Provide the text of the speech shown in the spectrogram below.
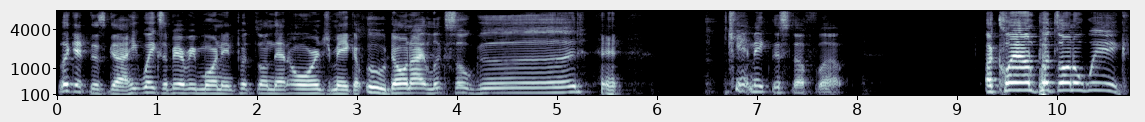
Look at this guy. He wakes up every morning and puts on that orange makeup. Ooh, don't I look so good? Can't make this stuff up. A clown puts on a wig.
